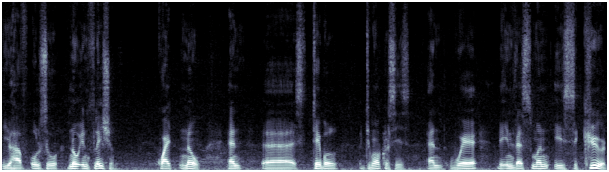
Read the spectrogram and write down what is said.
You have also no inflation, quite no, and uh, stable democracies, and where the investment is secured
